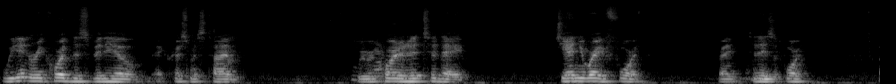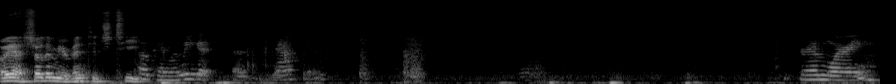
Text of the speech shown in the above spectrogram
We didn't record this video at Christmas time. We recorded it today, January 4th, right? Today's the 4th. Oh, yeah, show them your vintage tea. Okay, let me get a napkin. I'm wearing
